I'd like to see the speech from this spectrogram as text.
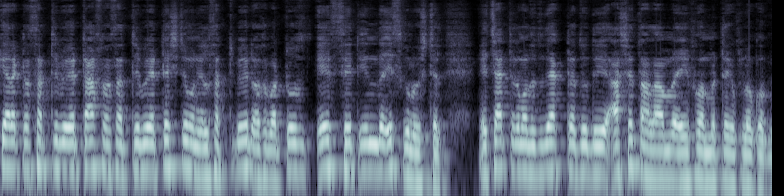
character certificate transfer certificate testimonial certificate অথবা to a set in the school hostel এই চারটার মধ্যে যদি একটা যদি আসে, তাহলে আমরা এই ফর্মেটটাকে ফলো করব।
